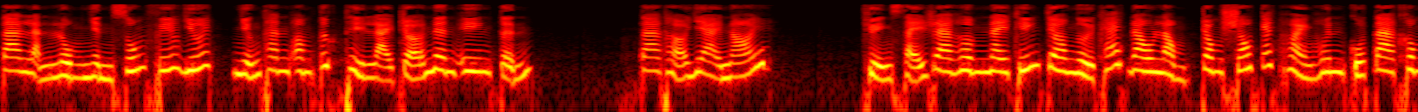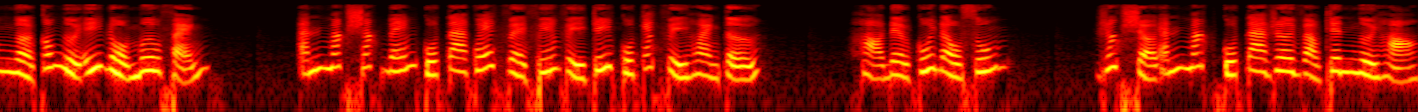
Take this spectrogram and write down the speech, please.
Ta lạnh lùng nhìn xuống phía dưới, những thanh âm tức thì lại trở nên yên tĩnh. Ta thở dài nói. Chuyện xảy ra hôm nay khiến cho người khác đau lòng, trong số các hoàng huynh của ta không ngờ có người ý đồ mưu phản. Ánh mắt sắc bén của ta quét về phía vị trí của các vị hoàng tử. Họ đều cúi đầu xuống. Rất sợ ánh mắt của ta rơi vào trên người họ.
